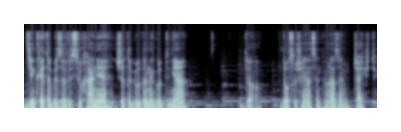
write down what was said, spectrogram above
Dziękuję Tobie za wysłuchanie, że Tobie udanego dnia. Do, do usłyszenia następnym razem. Cześć.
